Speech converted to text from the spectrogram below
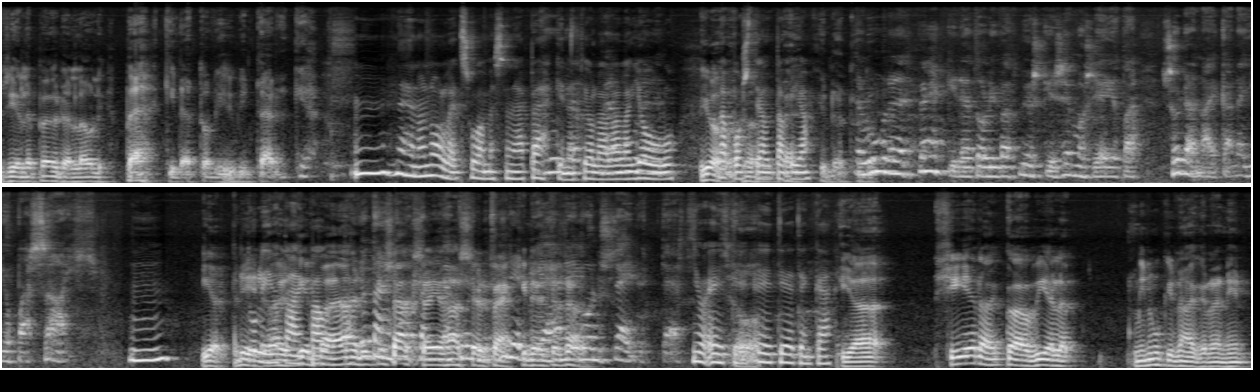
siellä pöydällä oli. Pähkinät oli hyvin tärkeä. Mm, nehän on olleet Suomessa nämä pähkinät jollain lailla joulu naposteltavia. Ja luulen, että pähkinät olivat myöskin semmoisia, joita sodan aikana jopa sai. Mm. Ja niin, tuli jotain kautta. Ainakin Saksa ja Hasselpähkinöitä. ei voinut säilyttää. Joo, ei, ei tietenkään. Ja siihen aikaan vielä minunkin aikana, niin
